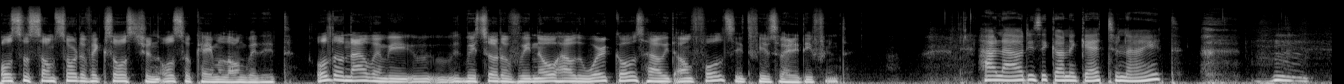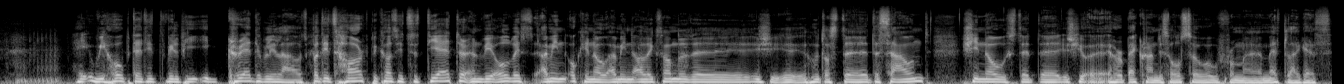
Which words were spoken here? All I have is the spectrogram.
also some sort of exhaustion also came along with it although now when we we sort of we know how the work goes how it unfolds it feels very different how loud is it gonna get tonight? Hey, we hope that it will be incredibly loud, but it's hard because it's a theater, and we always. I mean, okay, no, I mean Alexander, the, she, uh, who does the the sound, she knows that uh, she, uh, her background is also from uh, metal, I guess,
